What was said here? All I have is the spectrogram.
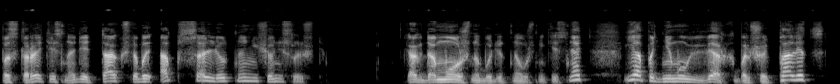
постарайтесь надеть так, чтобы абсолютно ничего не слышать. Когда можно будет наушники снять, я подниму вверх большой палец.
